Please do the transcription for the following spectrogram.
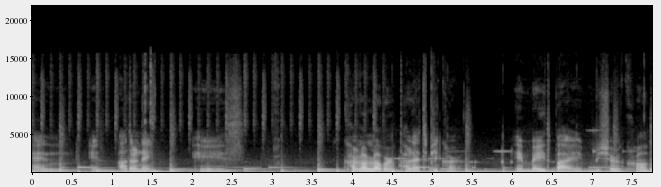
and its other name is Color Lover Palette Picker. It's made by Michel Chrome.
